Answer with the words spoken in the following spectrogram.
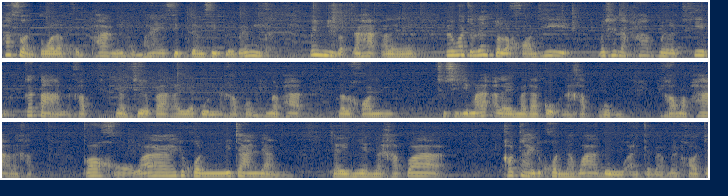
ถ้าส่วนตัวแล้วผมภาคนี้ผมให้สิบเต็มสิบเลยไม่มีไม่มีแบบจะหักอะไรเลยไม่ว่าจะเรื่องตัวละครที่ไม่ใช่นักภาคมืออาชีพก็ตามนะครับ อย่างเชอปางอารยากุลนะครับ ผมที่มาภาคตัวละครชูชิจิมะอะไรมาดาโกะนะครับ ผมที่เขามาภาคนะครับ ก็ขอว่าให้ทุกคนวิจารณ์อย่างใจเย็นนะครับว่าเข้าใจทุกคนนะว่าดูอาจจะแบบไม่พอใจ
